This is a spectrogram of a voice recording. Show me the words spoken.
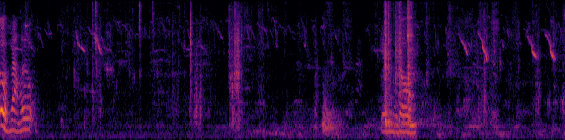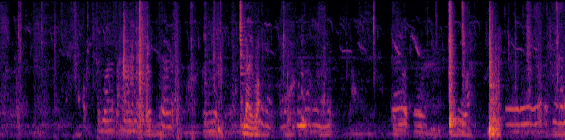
เออหนังเลยลูกแกงหมูดองไปวันละหาละแม่เพิ่มกันเลยได้ปะ หัวไ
